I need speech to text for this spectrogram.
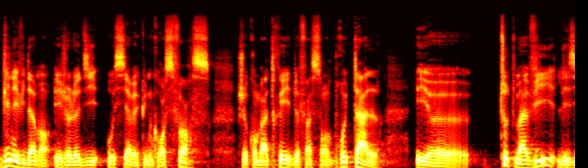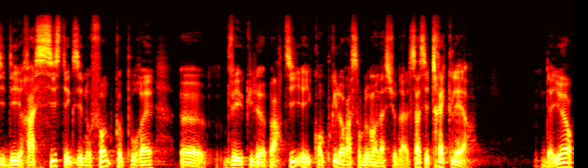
Bien évidemment, et je le dis aussi avec une grosse force, je combattrai de façon brutale et euh, toute ma vie les idées racistes et xénophobes que pourrait euh, véhiculer un parti, y compris le Rassemblement national. Ça, c'est très clair. D'ailleurs,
